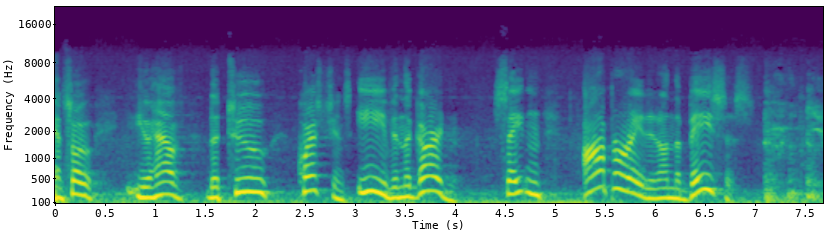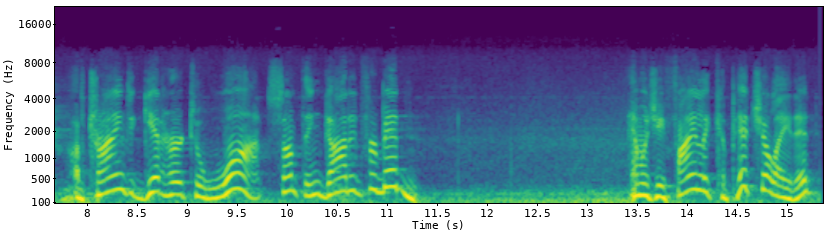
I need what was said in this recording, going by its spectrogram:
And so you have the two questions. Eve in the garden. Satan operated on the basis of trying to get her to want something God had forbidden. And when she finally capitulated,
